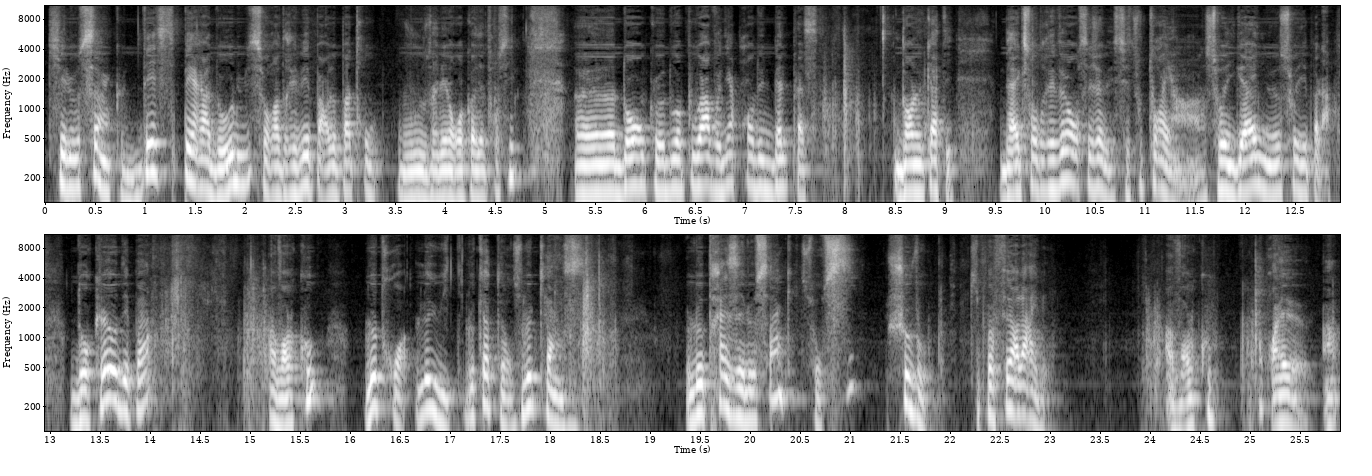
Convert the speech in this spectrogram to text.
qui est le 5 Desperado. Lui sera drivé par le patron. Vous allez le reconnaître aussi. Euh, donc, euh, doit pouvoir venir prendre une belle place dans le KT. Mais avec son driver, on sait jamais. C'est tout ou rien. Hein. Soit il gagne, soit il n'est pas là. Donc là, au départ, avant le coup, le 3, le 8, le 14, le 15, le 13 et le 5 sont 6 chevaux qui peuvent faire l'arrivée. Avant le coup. Après, euh, hein.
